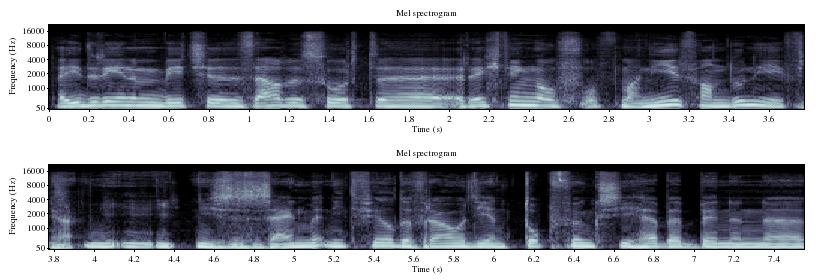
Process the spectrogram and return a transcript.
dat iedereen een beetje dezelfde soort uh, richting of, of manier van doen heeft. Ja, ze zijn met niet veel de vrouwen die een topfunctie hebben binnen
